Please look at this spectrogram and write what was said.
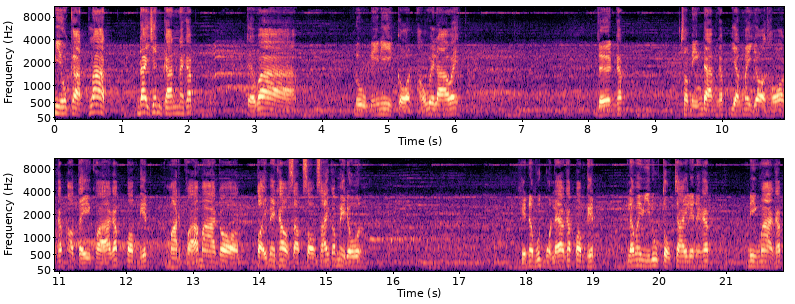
มีโอกาสพลาดได้เช่นกันนะครับ แต่ว่าลูกนี้นี่กอดเผาเวลาไว้ เดินครับ สมิงดำครับยังไม่ย่อท้อครับเอาเตะขวาครับป้อมเพชรหมัดขวามาก็ต่อยไม่เข้าสับศอกซ้ายก็ไม่โดน เห็นอาวุธหมดแล้วครับ ป้อมเพชรแล้วไม่มีลูกตกใจเลยนะครับ นิ่งมากครับ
